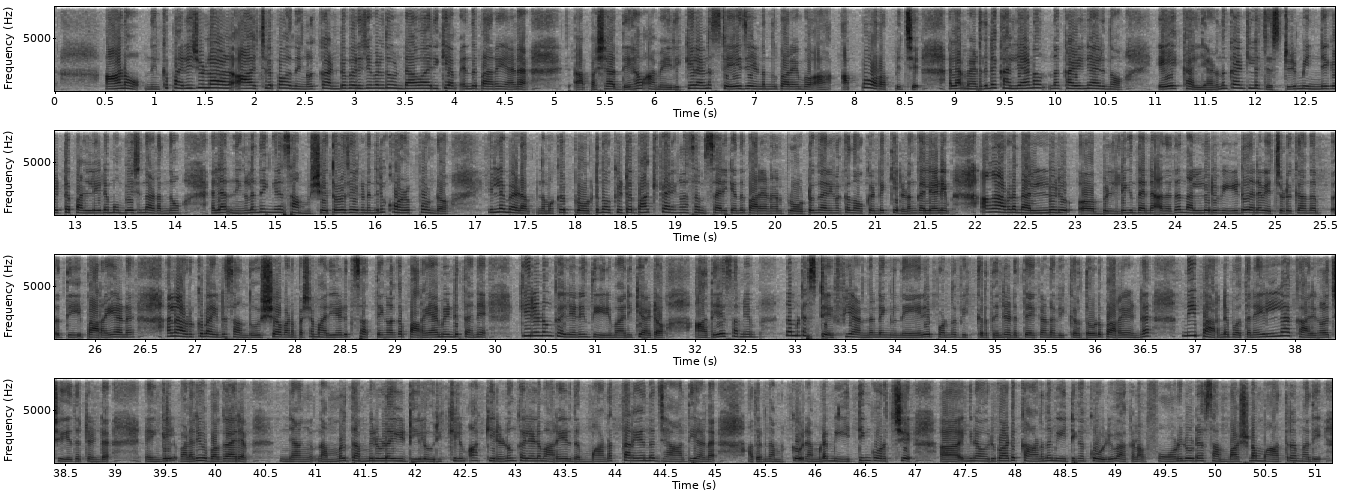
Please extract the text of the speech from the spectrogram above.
ആണോ? നിങ്ങൾക്ക് പരിചയമുള്ള ആൾ ചിലപ്പോൾ നിങ്ങൾക്ക് കണ്ടു പരിചയം വലുതും ഉണ്ടാവായിരിക്കാം എന്ന് പറയാണ്. പക്ഷേ അദ്ദേഹം അമേരിക്കയിലാണ് സ്റ്റേ ചെയ്യണമെന്ന് പറയുമ്പോൾ ആ അപ്പോൾ ഉറപ്പിച്ച്. അല്ല മാഡത്തിന്റെ കല്യാണം കഴിഞ്ഞായിരുന്നോ? ഏ കല്യാണം കഴിഞ്ഞിട്ടില്ല. ജസ്റ്റ് ഒരു മിന്നു കെട്ട് പള്ളിയുടെ മുമ്പിൽ വെച്ച് നടന്നു. അല്ല നിങ്ങളെന്താ ഇങ്ങനെ സംശയത്തോടെ ചെയ്യണം എന്തെങ്കിലും കുഴപ്പമുണ്ടോ? ഇല്ല മാഡം. നമുക്ക് പ്ലോട്ട് നോക്കിയിട്ട് ബാക്കി കാര്യങ്ങൾ സംസാരിക്കാമെന്ന് പറയണം. പ്ലോട്ടും കാര്യങ്ങളൊക്കെ നോക്കേണ്ട. കിരണം കല്യാണിയും. അങ്ങനെ അവിടെ നല്ലൊരു ബിൽഡിംഗ് തന്നെ അതായത് നല്ലൊരു വീട് തന്നെ വെച്ചെടുക്കാമെന്ന് പറയാണ്. അങ്ങനെ അവർക്ക് ഭയങ്കര സന്തോഷമാവണം. പക്ഷെ മര്യാദ സത്യങ്ങളൊക്കെ പറയാൻ വേണ്ടി തന്നെ കിരണും കല്യാണിയും തീരുമാനിക്കുക കേട്ടോ അതേസമയം നമ്മുടെ സ്റ്റെഫി ആണെന്നുണ്ടെങ്കിൽ നേരെ പോകുന്നത് വിക്രത്തിന്റെ അടുത്തേക്കാണ് വിക്രത്തോട് പറയേണ്ടത് നീ പറഞ്ഞ പോലെ തന്നെ എല്ലാ കാര്യങ്ങളും ചെയ്തിട്ടുണ്ട്. എങ്കിൽ വളരെ ഉപകാരം. നമ്മൾ തമ്മിലുള്ള ഈ ഡീൽ ഒരിക്കലും ആ കിരണും കല്യാണം അറിയരുത്. മണത്തറിയുന്ന ജാതിയാണ്. അതുകൊണ്ട് നമുക്ക് നമ്മുടെ മീറ്റിംഗ് കുറച്ച് ഇങ്ങനെ ഒരുപാട് കാണുന്ന മീറ്റിംഗ് ഒക്കെ ഒഴിവാക്കണം. ഫോണിലൂടെ സംഭാഷണം മാത്രം മതി.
